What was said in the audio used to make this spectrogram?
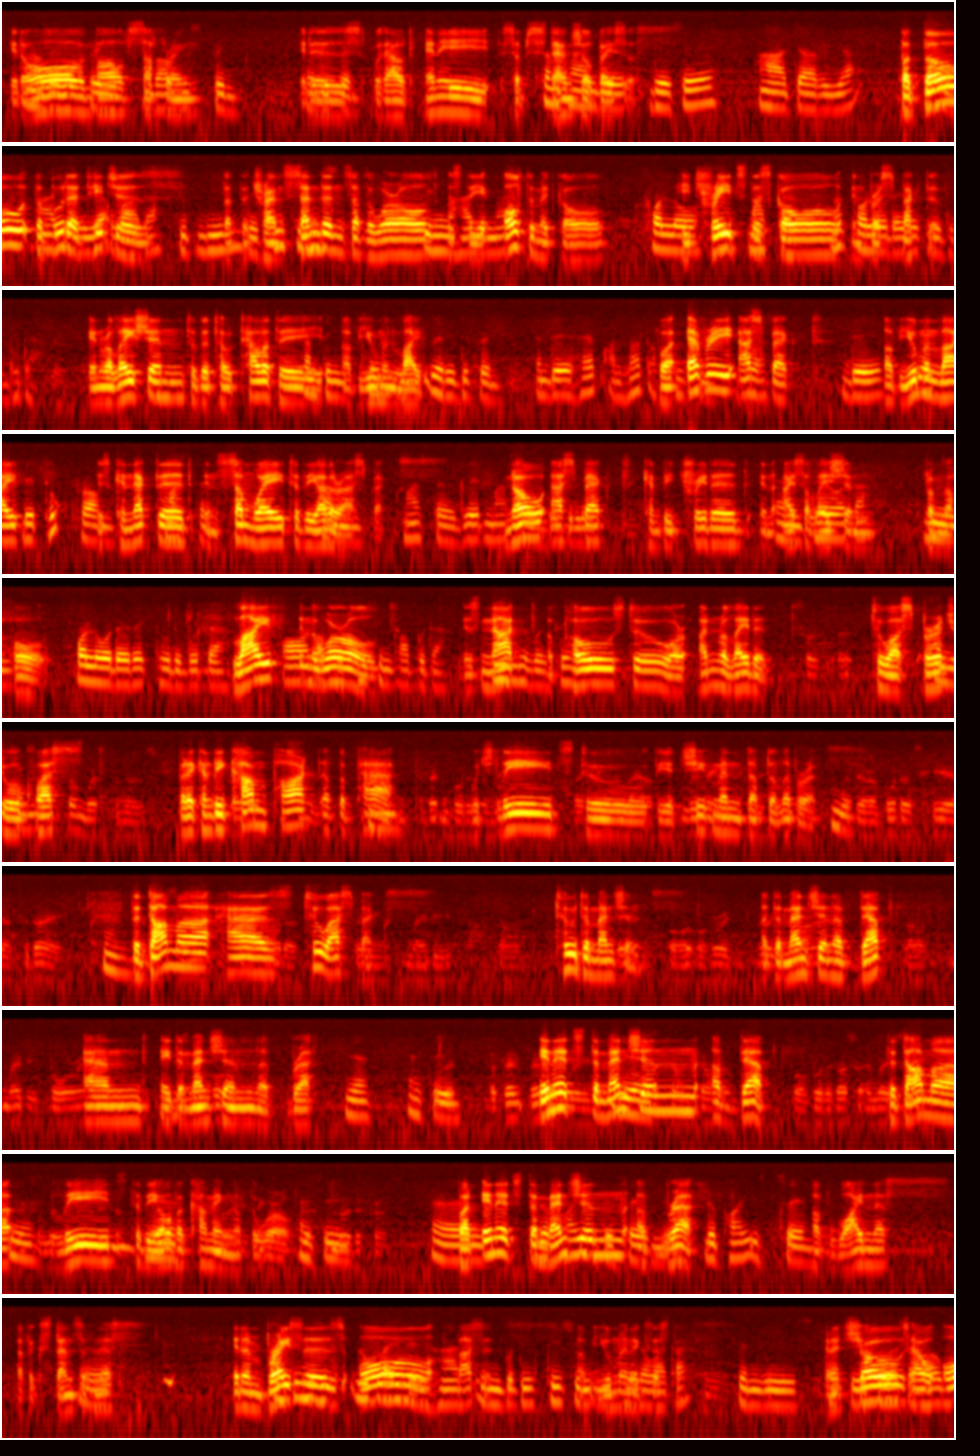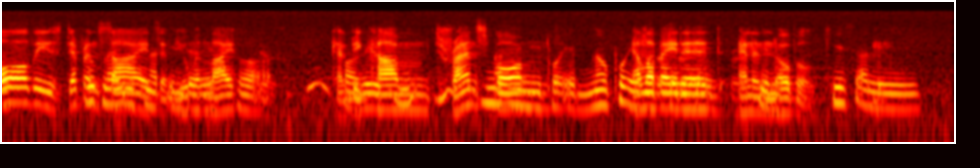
it all involves suffering, it is without any substantial basis. But though the Buddha teaches Vada, it means that the transcendence of the world is the ultimate goal, he treats this goal in perspective, in relation to the totality of human life. Very different. And they have a lot of For every aspect of human life they took from is connected in some way to the other aspects. master, great master, No aspect can be treated in isolation from the whole. To the Buddha. Life in the world is not opposed to or unrelated to our spiritual quest, but it can become part of the path which leads to the achievement of deliverance. There are Buddhas here today. The Dhamma has two aspects, two dimensions, or, or very, a dimension of depth and a dimension of breadth. Yes, I see. But then, then In its dimension of depth, or Buddhadasa, and they the Dhamma Yes. leads to the Yes. overcoming of the world. I see. Uh, But in its point dimension of breadth, The point is the same. of wideness, of extensiveness, it embraces think it look all like very hard in facets of human existence. And it shows how all these different look like it's sides of human life can become transformed, poem, no poem elevated, and ennobled,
